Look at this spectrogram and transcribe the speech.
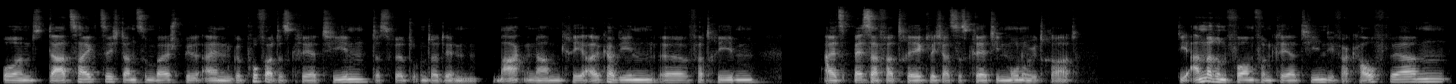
Und da zeigt sich dann zum Beispiel ein gepuffertes Kreatin, das wird unter dem Markennamen Crealcadin äh, vertrieben, als besser verträglich als das Kreatinmonohydrat. Die anderen Formen von Kreatin, die verkauft werden,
